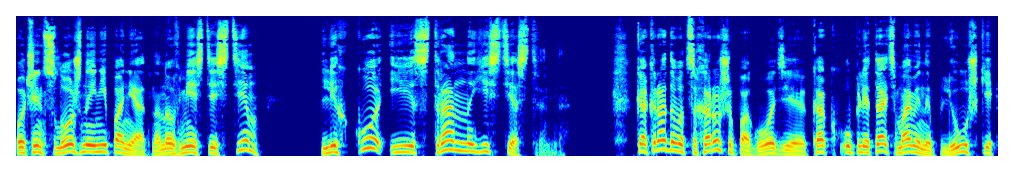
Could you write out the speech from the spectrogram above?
очень сложно и непонятно, но вместе с тем легко и странно естественно. Как радоваться хорошей погоде, как уплетать мамины плюшки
